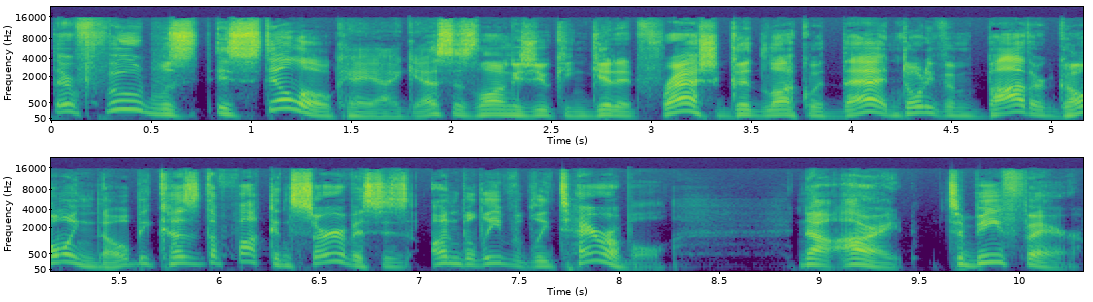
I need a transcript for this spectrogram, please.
Their food was is still okay, I guess, as long as you can get it fresh. Good luck with that. And don't even bother going though, because the fucking service is unbelievably terrible. Now, all right, to be fair,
